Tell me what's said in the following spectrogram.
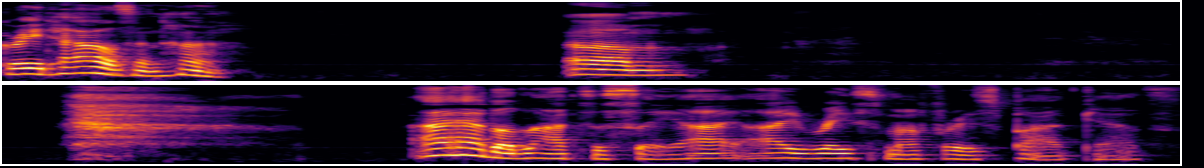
great housing, huh? Um, I had a lot to say. I, I raced my first podcast.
